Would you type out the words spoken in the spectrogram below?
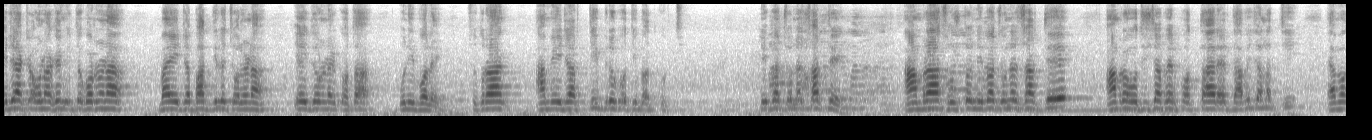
এটা একটা অনাকাঙ্ক্ষিত ঘটনা ভাই এটা বাদ দিলে চলে না। এই ধরনের কথা উনি বলে। সুতরাং আমি এটার তীব্র প্রতিবাদ করছি। নির্বাচনের স্বার্থে আমরা সুষ্ঠু নির্বাচনের স্বার্থে আমরা অতি সাহেবের প্রত্যাহারের দাবি জানাচ্ছি। এবং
